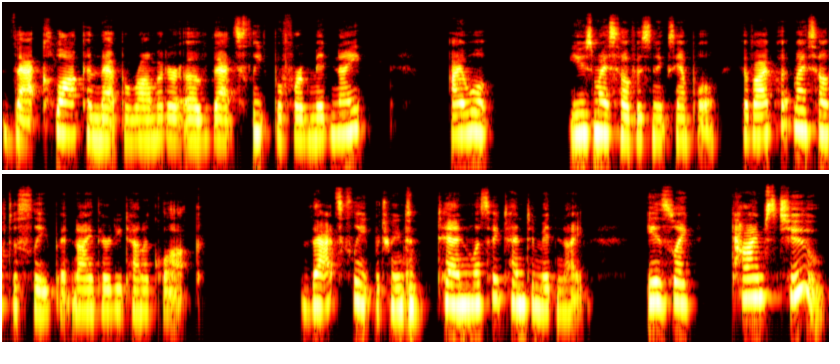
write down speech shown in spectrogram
that clock and that barometer of that sleep before midnight, I will use myself as an example. If I put myself to sleep at 9 30, 10 o'clock, that sleep between 10, let's say 10 to midnight, is like times two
